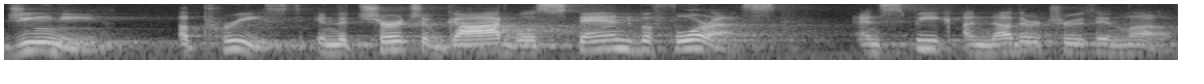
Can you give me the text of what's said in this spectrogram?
Jeannie, a priest in the church of God, will stand before us and speak another truth in love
